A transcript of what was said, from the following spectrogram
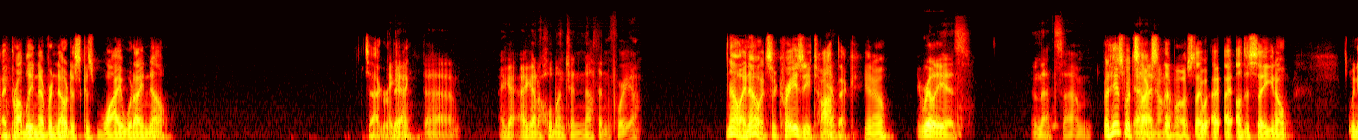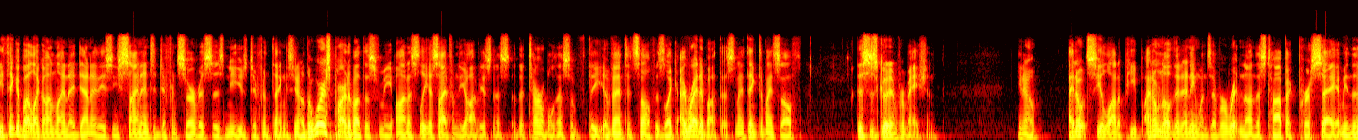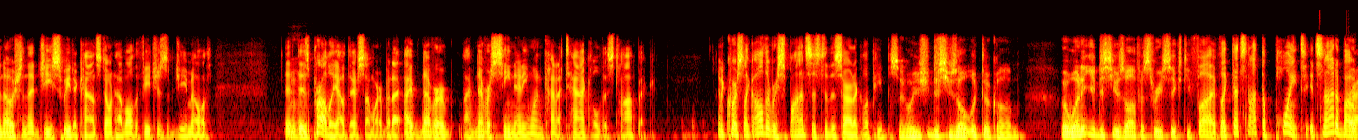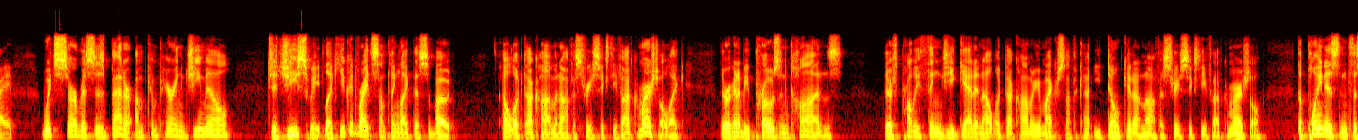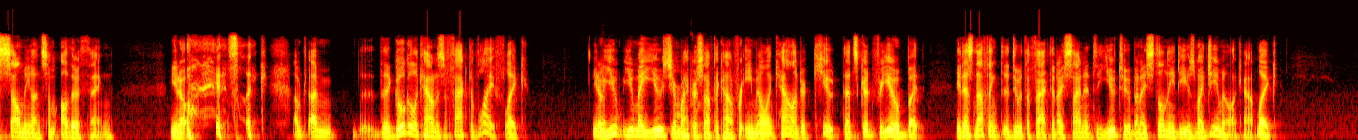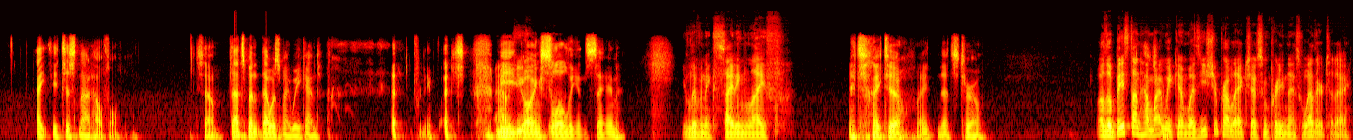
I probably never noticed because why would I know? It's aggravating. I got, uh, I got I got a whole bunch of nothing for you. No, I know it's a crazy topic. Yeah. You know, it really is, and that's um. But here's what yeah, sucks the know. most. I, I I'll just say, you know, when you think about like online identities and you sign into different services and you use different things, you know, the worst part about this for me, honestly, aside from the obviousness, the terribleness of the event itself, is like I write about this and I think to myself, this is good information. You know, I don't see a lot of people. I don't know that anyone's ever written on this topic per se. I mean, the notion that G Suite accounts don't have all the features of Gmail mm-hmm. is probably out there somewhere, but I, I've never, I've never seen anyone kind of tackle this topic. And of course, like all the responses to this article are people saying, "Oh, you should just use Outlook.com," or "Why don't you just use Office 365?" Like that's not the point. It's not about right. which service is better. I'm comparing Gmail to G Suite. Like you could write something like this about Outlook.com and Office 365 commercial. Like there are going to be pros and cons. There's probably things you get in Outlook.com or your Microsoft account you don't get on Office 365 commercial. The point isn't to sell me on some other thing. You know, it's like I'm I'm the Google account is a fact of life. Like, you know, you you may use your Microsoft account for email and calendar. Cute, that's good for you, but it has nothing to do with the fact that I sign into YouTube and I still need to use my Gmail account. Like, I, it's just not helpful. So that's been that was my weekend, pretty much. Me you, going slowly you, insane. You live an exciting life. It's I do. I, that's true. Although based on how my weekend was, you should probably actually have some pretty nice weather today.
